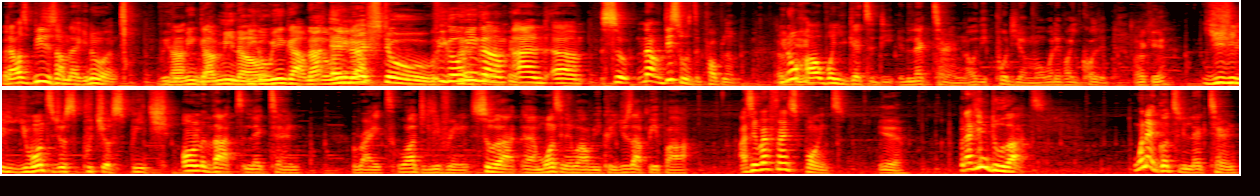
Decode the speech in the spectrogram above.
But I was busy, so I'm like, you know what? We go wing now. We go wing am. We go wing am. Ernesto. We go wing am. And um, so now this was the problem. You know how when you get to the lectern or the podium or whatever you call it, Okay. usually you want to just put your speech on that lectern, right, while delivering it, so that um, once in a while we could use that paper as a reference point. Yeah. But I didn't do that. When I got to the lectern,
